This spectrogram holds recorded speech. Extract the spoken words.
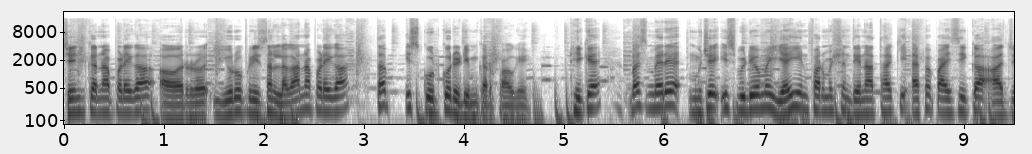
चेंज करना पड़ेगा और यूरोप रीजन लगाना पड़ेगा, तब इस कोड को रिडीम कर पाओगे। ठीक है? बस मेरे, मुझे इस वीडियो में यही इन्फॉर्मेशन देना था कि एफएफआईसी का आज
